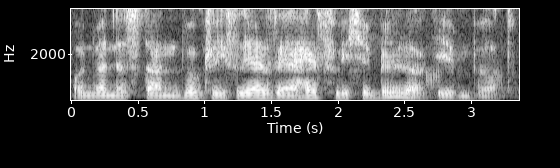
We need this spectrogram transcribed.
und wenn es dann wirklich sehr, sehr hässliche Bilder geben wird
